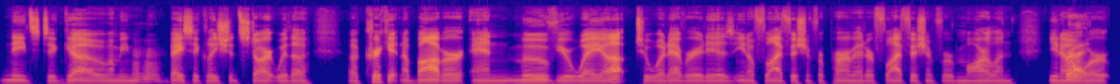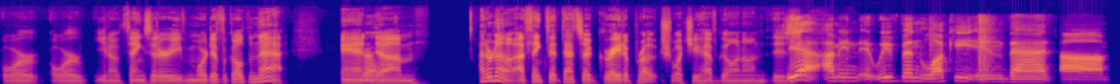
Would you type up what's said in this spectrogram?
needs to go, I mean, Mhm. basically should start with a, a cricket and a bobber and move your way up to whatever it is, you know, fly fishing for permit or fly fishing for marlin, you know, Right. or or or you know things that are even more difficult than that. And Right. um, I don't know. I think that that's a great approach. What you have going on is Yeah, I mean, it, we've been lucky in that um,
